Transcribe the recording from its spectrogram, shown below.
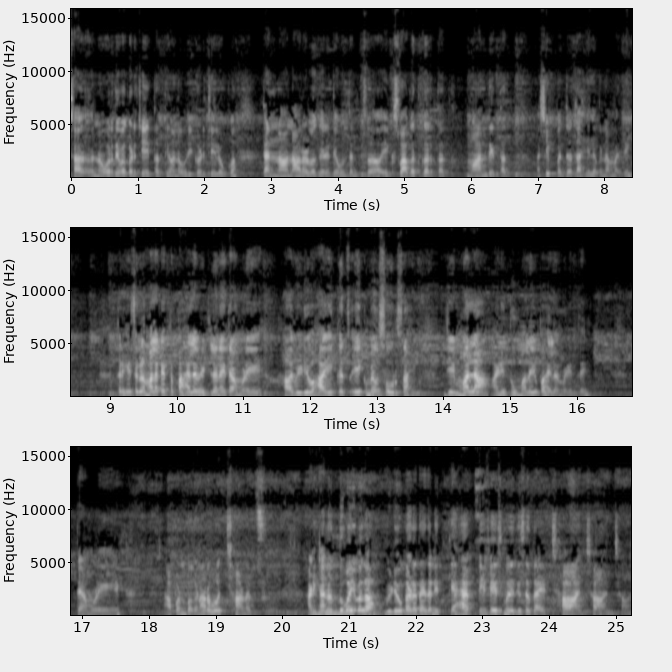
सा- नवरदेवाकडचे येतात तेव्हा नवरीकडचे लोक त्यांना नारळ वगैरे देऊन त्यांचं एक स्वागत करतात मान देतात अशी पद्धत आहे लग्नामध्ये. तर हे सगळं मला काही तर पाहायला भेटलं नाही त्यामुळे हा व्हिडिओ हा एकच एकमेव सोर्स आहे जे मला आणि तुम्हालाही पाहायला मिळते. त्यामुळे आपण बघणार आहोत छानच. आणि ह्या नंदूबाई बघा व्हिडिओ काढत आहेत आणि इतके हॅप्पी फेसमध्ये दिसत आहेत. छान छान छान.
